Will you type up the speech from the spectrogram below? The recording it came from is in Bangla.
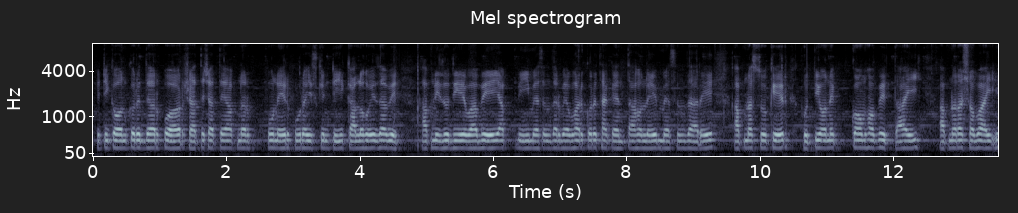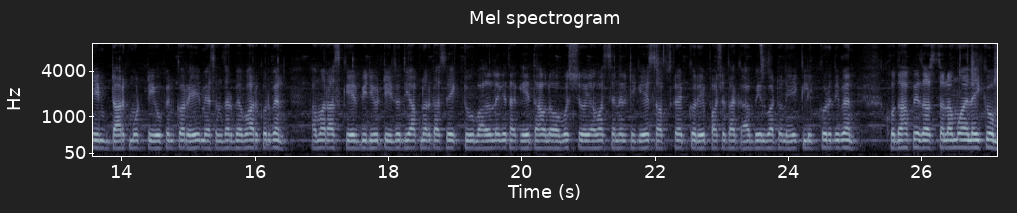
এটিকে অন করে দেওয়ার পর সাথে সাথে আপনার ফোনের পুরো স্ক্রিনটি কালো হয়ে যাবে। আপনি যদি এভাবে আপনি মেসেঞ্জার ব্যবহার করে থাকেন, তাহলে মেসেঞ্জারে আপনার চোখের ক্ষতি অনেক কম হবে। তাই আপনারা সবাই এই ডার্ক মোডটি ওপেন করে মেসেঞ্জার ব্যবহার করবেন। আমার আজকের ভিডিওটি যদি আপনার কাছে একটু ভালো লেগে থাকে, তাহলে অবশ্যই আমার চ্যানেলটিকে সাবস্ক্রাইব করে পাশে থাকা বেল বাটনে ক্লিক করে দিবেন। খোদা হাফেজ, আসসালামু আলাইকুম।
